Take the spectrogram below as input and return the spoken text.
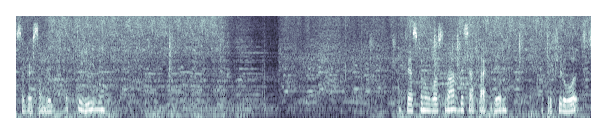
Essa versão dele ficou terrível. Confesso que eu não gosto nada desse ataque dele. Eu prefiro outros.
